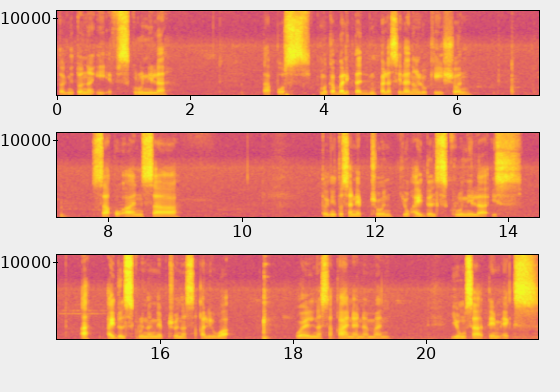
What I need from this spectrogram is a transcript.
tag nito ng EF screw nila. Tapos magkabaliktad din pala sila ng location sa kuan sa tag nito sa Neptune. Yung idle screw nila is ah idle screw ng Neptune nasa kaliwa while nasa kanan naman yung sa Team X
